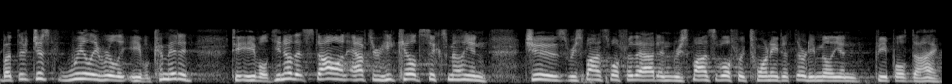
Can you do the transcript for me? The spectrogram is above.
But they're just really, really evil, committed to evil. Do you know that Stalin, after he killed six million Jews, responsible for that and responsible for 20 to 30 million people dying,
